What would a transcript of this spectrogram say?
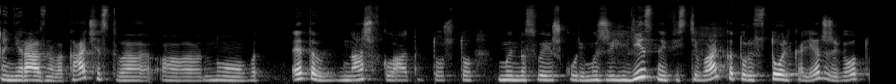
они разного качества, а, но вот это наш вклад в то, что мы на своей шкуре. Мы же единственный фестиваль, который столько лет живет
